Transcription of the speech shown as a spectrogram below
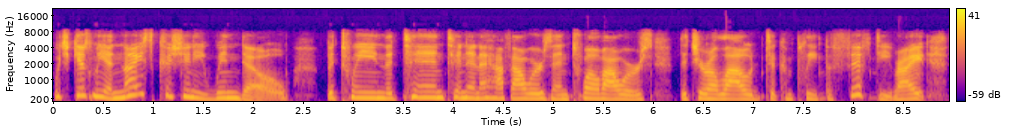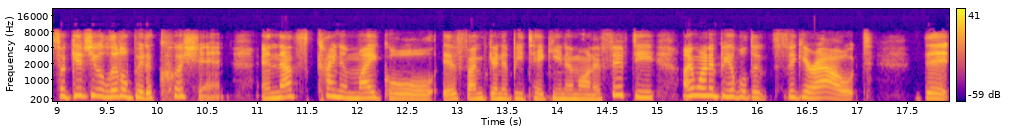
which gives me a nice cushiony window between the 10, 10 and a half hours and 12 hours that you're allowed to complete the 50, right? So it gives you a little bit of cushion. And that's kind of my goal if I'm going to be taking him on a 50. I want to be able to figure out that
